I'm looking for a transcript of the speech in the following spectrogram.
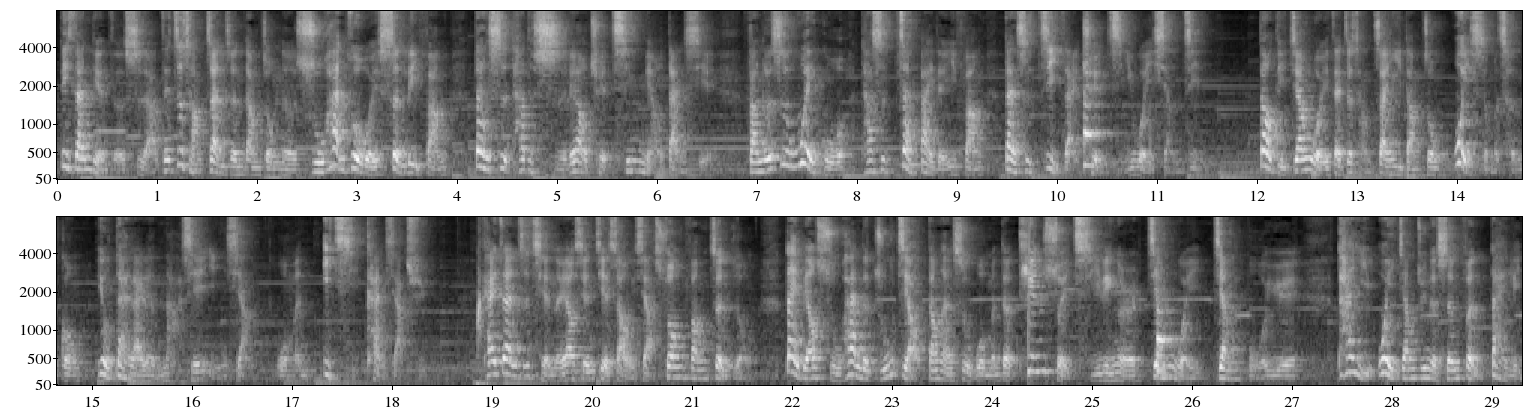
第三点则是啊，在这场战争当中呢，蜀汉作为胜利方，但是他的史料却轻描淡写，反而是魏国他是战败的一方，但是记载却极为详尽。到底姜维在这场战役当中为什么成功，又带来了哪些影响？我们一起看下去。开战之前呢，要先介绍一下双方阵容。代表蜀汉的主角当然是我们的天水麒麟儿姜维姜伯约。他以魏将军的身份带领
